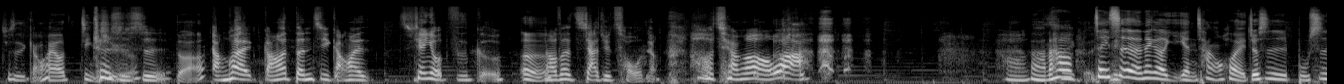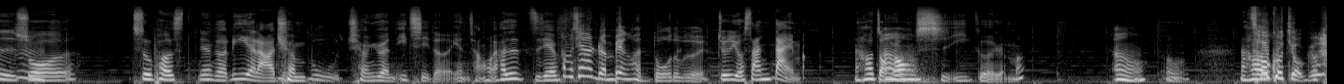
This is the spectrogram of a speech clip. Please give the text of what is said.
就是赶快要进去。确实是，对啊，赶快赶快登记，赶快。先有资格，嗯，然后再下去抽，这样。好强哦，哇！好啊，然后这一次的那个演唱会，就是不是说 Super 那个利耶拉全部全员一起的演唱会，他是直接他们现在人变很多，对不对？就是有三代嘛，然后总共十一个人嘛，嗯嗯，然后超过九个。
